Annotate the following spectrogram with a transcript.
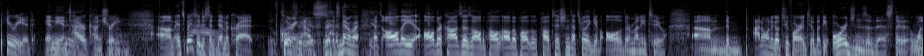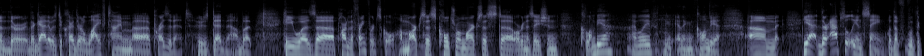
period, in the entire country. Mm. Um, it's basically wow. just a Democrat clearinghouse. It it's Democrat. yeah. That's all they, all their causes, all the pol- all the pol- politicians. That's where they give all of their money to. Um, the, I don't want to go too far into it, but the origins of this, the one of their, the guy that was declared their lifetime uh, president, who's dead now, but he was uh, part of the Frankfurt School, a Marxist, cultural Marxist uh, organization, Columbia, I believe. Mm-hmm. I, think, I think in Columbia. Um, yeah, they're absolutely insane with the, with the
